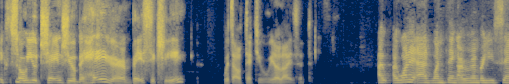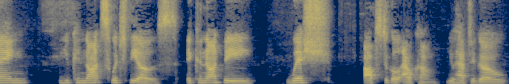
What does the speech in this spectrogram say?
Excuse so you change your behavior basically without that you realize it. I, I want to add one thing. I remember you saying you cannot switch the O's. It cannot be wish, obstacle, outcome. You have to go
